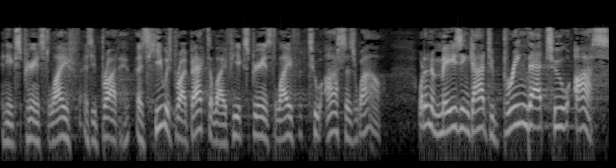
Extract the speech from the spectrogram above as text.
and he experienced life as he brought, as he was brought back to life, he experienced life to us as well. What an amazing God to bring that to us.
